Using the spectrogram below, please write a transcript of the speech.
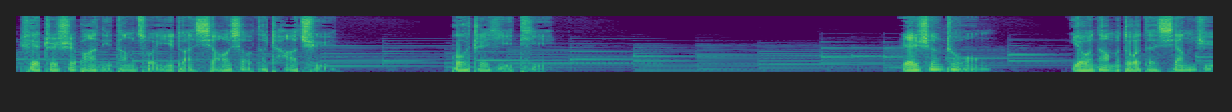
却只是把你当做一段小小的插曲，不值一提。人生中，有那么多的相遇，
